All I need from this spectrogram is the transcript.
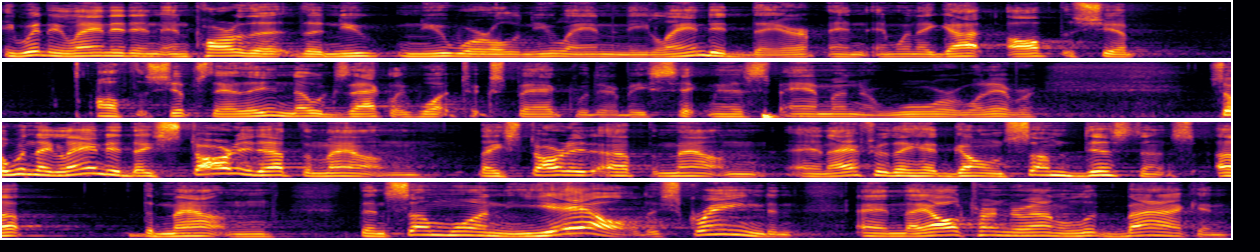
he went and he landed in, in part of the, the new, new world, new land, and he landed there. And, and when they got off the ship, off the ships there, they didn't know exactly what to expect. Would there be sickness, famine, or war, or whatever? So when they landed, they started up the mountain. They started up the mountain, and after they had gone some distance up the mountain, then someone yelled, they screamed, and, and they all turned around and looked back. And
